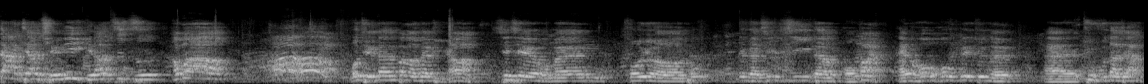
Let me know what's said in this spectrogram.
大家全力给他支持，好不好？好。我简单报告这里啊，谢谢我们所有同那个清晰的伙伴，还有后后备军人，呃，祝福大家。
